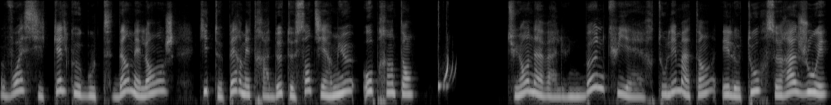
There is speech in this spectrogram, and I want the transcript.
Voici quelques gouttes d'un mélange qui te permettra de te sentir mieux au printemps. Tu en avales une bonne cuillère tous les matins et le tour sera joué.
